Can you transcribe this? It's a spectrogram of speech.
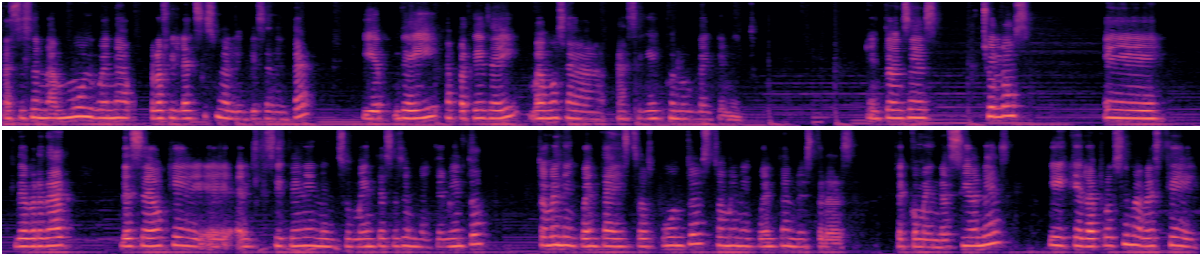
haces una muy buena profilaxis, una limpieza dental y de ahí, a partir de ahí, vamos a, seguir con un blanqueamiento. Entonces, chulos, eh, de verdad deseo que eh, si tienen en su mente ese blanqueamiento, tomen en cuenta estos puntos, tomen en cuenta nuestras recomendaciones y que la próxima vez que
